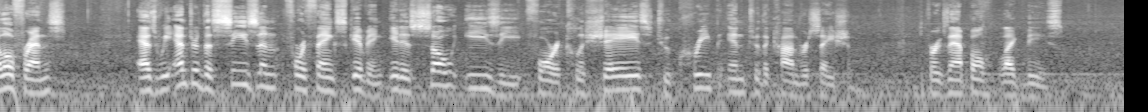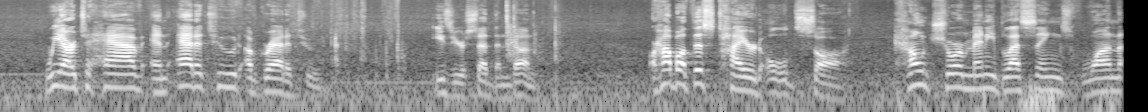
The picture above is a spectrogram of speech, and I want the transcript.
Hello, friends. As we enter the season for Thanksgiving, it is so easy for cliches to creep into the conversation. For example, like these We are to have an attitude of gratitude. Easier said than done. Or how about this tired old saw? Count your many blessings one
